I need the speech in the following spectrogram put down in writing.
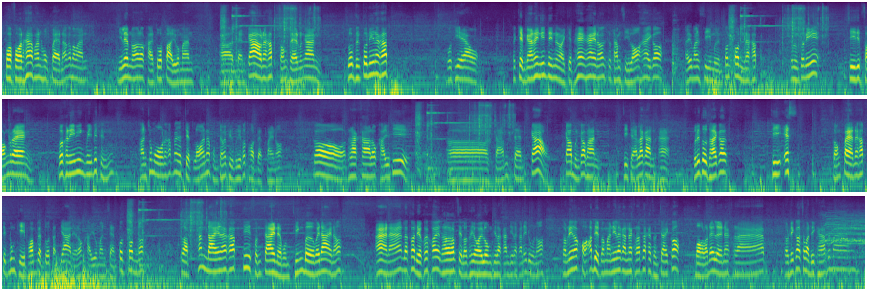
ฟอร์ดฟอร์ด5,000 68นะก็ประมาณมีเล่มเนาะเราขายตัวเปล่าอยู่ประมาณแสนเก้านะครับสองแสนเหมือนกัน รวมถึงตัวนี้นะครับ OTL แล้วเก็บงานให้นิดนิดหน่อยๆเก็บแห้งให้เนาะจะทำสีล้อให้ก็ประมาณ 40,000 ต้นๆนะครับรวมถึงตัวนี้ 42 แรงรถคันนี้วิ่งไปไม่ถึงพันชั่วโมงนะครับน่าจะ 700 นะ ผมจำไม่ผิดพอดีเขาถอดแบตไปเนาะก็ราคาเราขายอยู่ที่สามแสนเก้าเก้าหมื่นเก้าพันสี่แสนละกันอ่าตัวนี้ตัวสุดท้ายก็ TS 28 นะครับ ติดบุ้งกี่พร้อมกับตัวตัดหญ้าเนี่ยเราขายอยู่มันแสนต้นๆเนาะำหรับท่านใดนะครับที่สนใจเนี่ยผมทิ้งเบอร์ไว้ได้เนาะอ่านะแล้วก็เดี๋ยวค่อยๆเรารับเสร็จเราทยอยลงทีละคันทีละคันให้ดูเนาะสำหรับนี้เราขออัปเดตประมาณนี้แล้วกันนะครับ ถ้าใครสนใจก็บอกเราได้เลยนะครับสำหรับวันนี้ก็สวัสดีครับบ๊ายบาย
